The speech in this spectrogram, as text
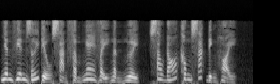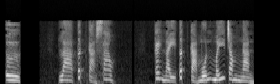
Nhân viên giới thiệu sản phẩm nghe vậy ngẩn người, sau đó không xác định hỏi. Ừ, là tất cả sao? Cái này tất cả muốn mấy trăm ngàn.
